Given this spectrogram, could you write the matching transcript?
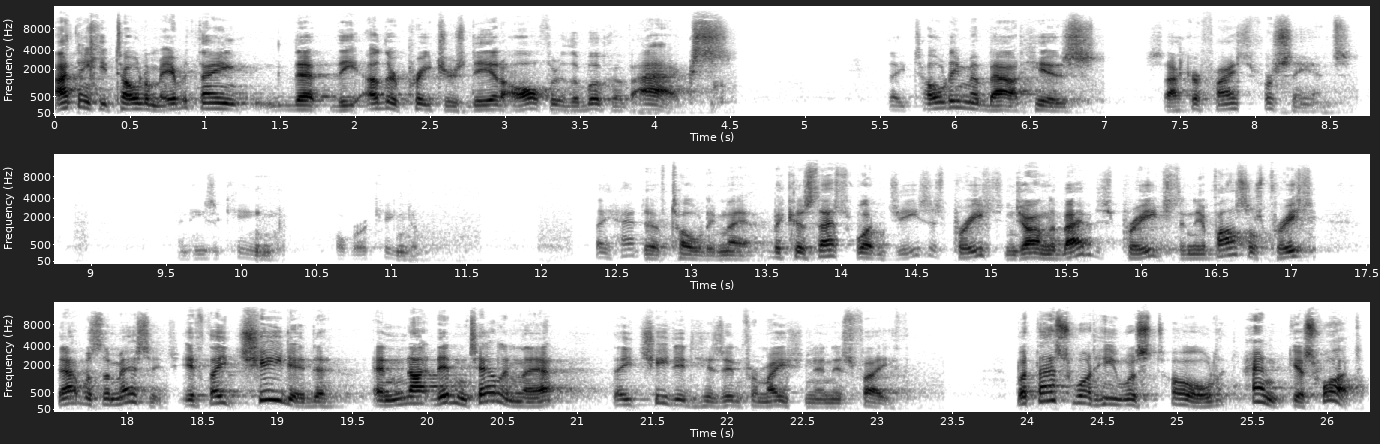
I think he told them everything that the other preachers did all through the book of Acts. They told him about his sacrifice for sins, and he's a king over a kingdom. They had to have told him that because that's what Jesus preached and John the Baptist preached and the apostles preached. That was the message. If they cheated and not, didn't tell him that, they cheated his information and his faith. But that's what he was told. And guess what?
